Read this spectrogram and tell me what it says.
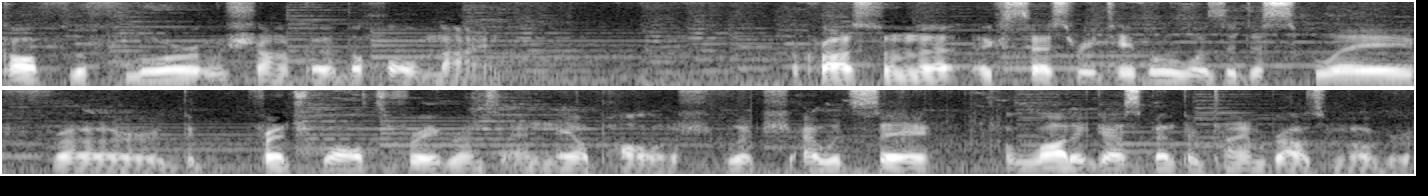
Golf Le Fleur Ushanka, the whole nine. Across from the accessory table was a display for the French Waltz fragrance and nail polish, which I would say a lot of guests spent their time browsing over.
